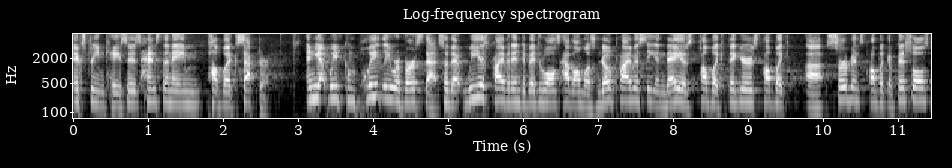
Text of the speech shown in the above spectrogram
extreme cases, hence the name public sector. And yet we've completely reversed that so that we as private individuals have almost no privacy and they as public figures, public uh, servants, public officials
